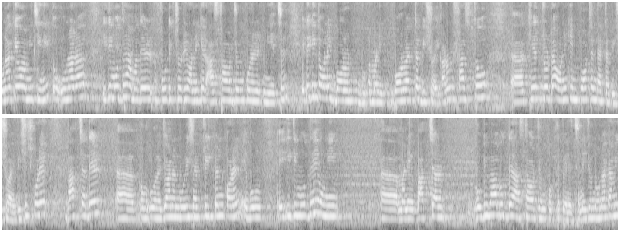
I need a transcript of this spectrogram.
ওনাকেও আমি চিনি। তো ওনারা ইতিমধ্যে আমাদের ফটিক ফটিকছড়ির অনেকের আস্থা অর্জন করে নিয়েছেন। এটা কিন্তু অনেক বড় মানে বড় একটা বিষয়। কারণ স্বাস্থ্য ক্ষেত্রটা অনেক ইম্পর্ট্যান্ট একটা বিষয়। বিশেষ করে বাচ্চাদের জয়নাল মরি সাহেব ট্রিটমেন্ট করেন এবং ইতিমধ্যেই উনি মানে বাচ্চার অভিভাবকদের আস্থা অর্জন করতে পেরেছেন। এই জন্য ওনাকে আমি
